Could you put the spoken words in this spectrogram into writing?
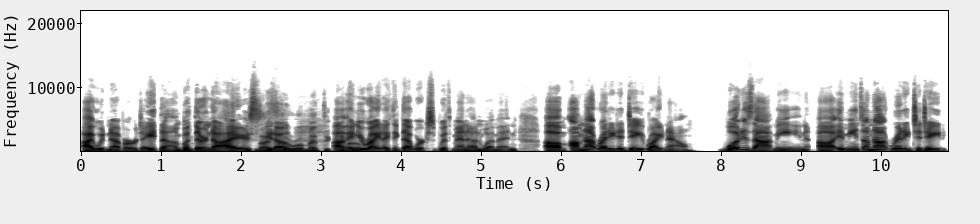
I would never date them, but they're nice." nice you know, is a romantic Uh, and you're right. I think that works with men and women. Um, I'm not ready to date right now. What does that mean? Uh, it means I'm not ready to date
